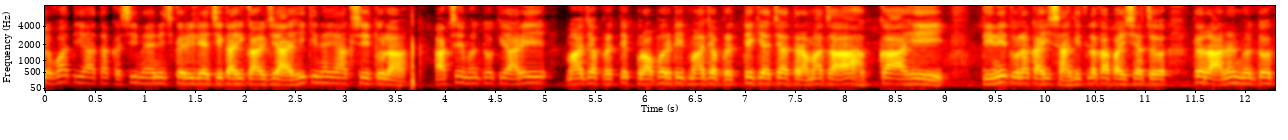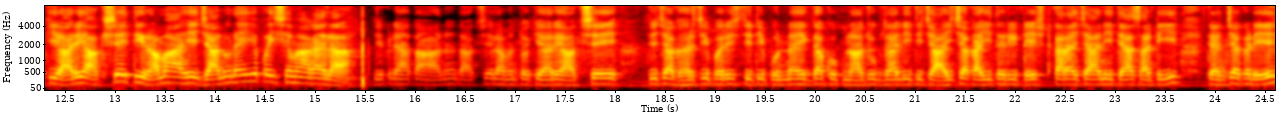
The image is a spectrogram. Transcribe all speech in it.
तेव्हा ती आता कशी मॅनेज करील याची काही काळजी आहे की नाही अक्षय तुला? अक्षय म्हणतो की अरे माझ्या प्रत्येक प्रॉपर्टीत माझ्या प्रत्येक याच्यात रमाचा हक्क आहे. तिने तुला काही सांगितलं का पैशाचं? तर आनंद म्हणतो की अरे अक्षय ती रमा आहे जानू नाही आहे पैसे मागायला. इकडे आता आनंद अक्षयला म्हणतो की अरे अक्षय तिच्या घरची परिस्थिती पुन्हा एकदा खूप नाजूक झाली. तिच्या आईच्या काहीतरी टेस्ट करायच्या आणि त्यासाठी त्यांच्याकडे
